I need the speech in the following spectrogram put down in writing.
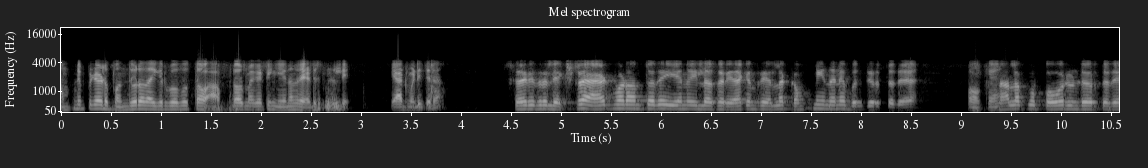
ಕಂಪ್ನಿ ಪೀರಿಯಡ್ ಬಂದಿರೋದಾಗಿರ್ಬೋದು ತಾವು ಆಫ್ಟರ್ ಮಾರ್ಕೆಟಿಂಗ್ ಏನಾದರೂ ಅಡಿಷ್ನಲ್ಲಿ ಆ್ಯಡ್ ಮಾಡಿದ್ದೀರಾ? ಸರ್ ಇದರಲ್ಲಿ ಎಕ್ಸ್ಟ್ರಾ ಆ್ಯಡ್ ಮಾಡೋ ಅಂಥದ್ದೇ ಏನೂ ಇಲ್ಲ ಸರ್ ಯಾಕಂದರೆ ಎಲ್ಲ ಕಂಪ್ನಿಯಿಂದನೇ ಬಂದಿರ್ತದೆ. ಓಕೆ ನಾಲ್ಕು ಪವರ್ ವಿಂಡೋ ಇರ್ತದೆ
